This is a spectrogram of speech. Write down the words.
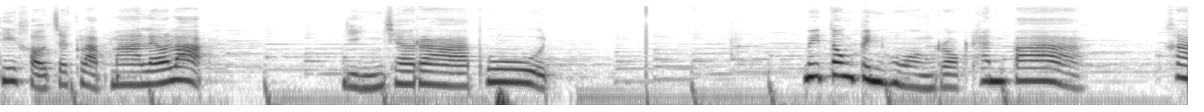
ที่เขาจะกลับมาแล้วล่ะ หญิงชราพูด ไม่ต้องเป็นห่วงหรอกท่านป้า ข้า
